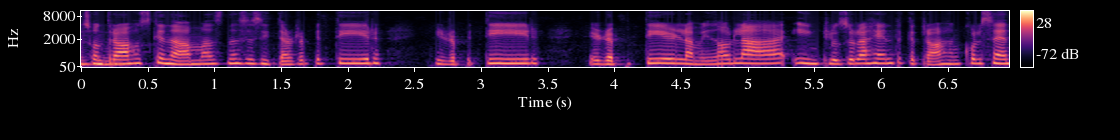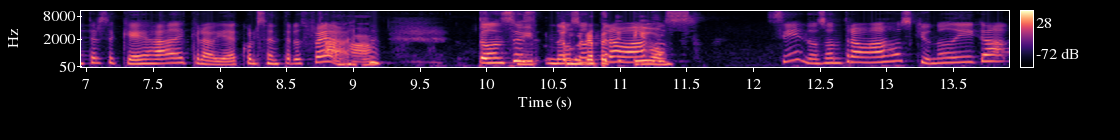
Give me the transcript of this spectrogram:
Son trabajos que nada más necesitan repetir y repetir y repetir la misma hablada. Incluso la gente que trabaja en call center se queja de que la vida de call center es fea. Entonces, no son trabajos. Sí, no son trabajos que uno diga,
